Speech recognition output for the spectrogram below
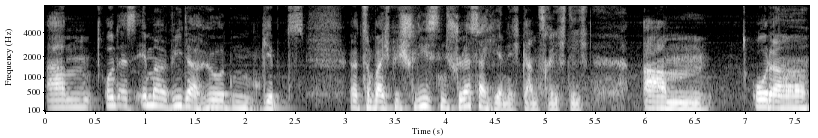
ähm, und es immer wieder Hürden gibt. Äh, zum Beispiel schließen Schlösser hier nicht ganz richtig. Ähm, oder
